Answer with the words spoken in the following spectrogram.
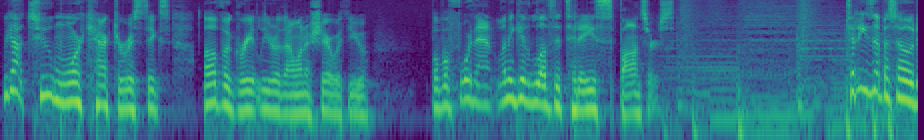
We got two more characteristics of a great leader that I want to share with you. But before that, let me give love to today's sponsors. Today's episode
